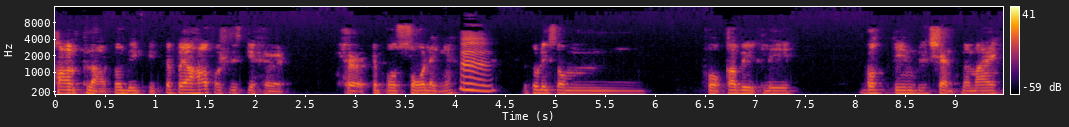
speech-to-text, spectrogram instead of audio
har klart å bli kvitt det. For jeg har faktisk ikke hørt, hørt det på så lenge. mm. Jeg tror liksom folk har virkelig gått inn, blitt kjent med meg,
